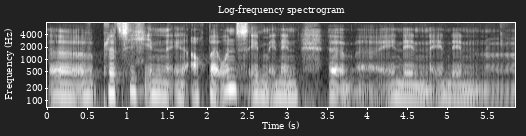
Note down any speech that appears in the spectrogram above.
äh, plötzlich in, in, auch bei uns eben in den, äh, in den, in den äh,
